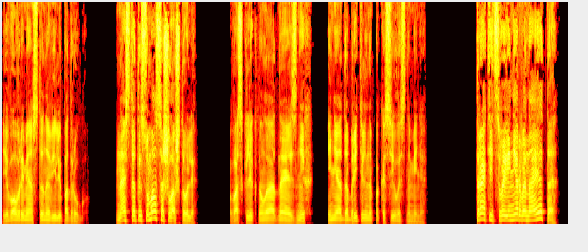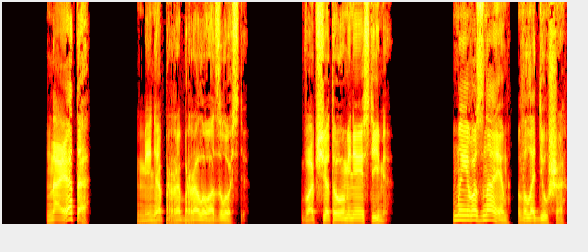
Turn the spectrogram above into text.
и вовремя остановили подругу. «Настя, ты с ума сошла, что ли?» Воскликнула одна из них и неодобрительно покосилась на меня. «Тратить свои нервы на это?» «На это?» Меня пробрало от злости. «Вообще-то у меня есть имя». «Мы его знаем, Владюша».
